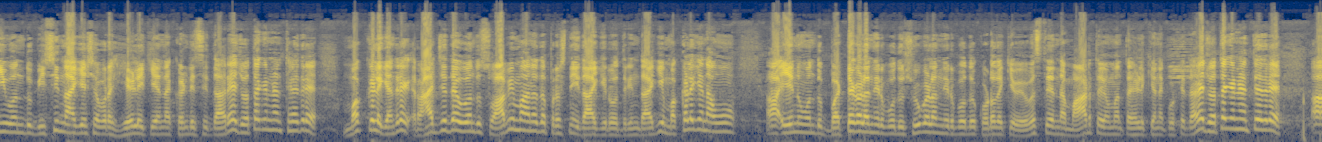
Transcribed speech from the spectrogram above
ಈ ಒಂದು ಬಿಸಿ ನಾಗೇಶ್ ಅವರ ಹೇಳಿಕೆಯನ್ನ ಖಂಡಿಸಿದ್ದಾರೆ. ಜೊತೆಗೆ ಅಂತ ಹೇಳಿದ್ರೆ, ಮಕ್ಕಳಿಗೆ ಅಂದ್ರೆ ರಾಜ್ಯದ ಒಂದು ಸ್ವಾಭಿಮಾನದ ಪ್ರಶ್ನೆ ಇದಾಗಿರೋದ್ರಿಂದಾಗಿ ಮಕ್ಕಳಿಗೆ ನಾವು ಏನು ಒಂದು ಬಟ್ಟೆಗಳನ್ನಿರ್ಬೋದು, ಶೂಗಳನ್ನಿರ್ಬೋದು ಕೊಡೋದಕ್ಕೆ ವ್ಯವಸ್ಥೆಯನ್ನ ಮಾಡ್ತೇವೆ ಅಂತ ಹೇಳಿಕೆಯನ್ನು ಕೊಟ್ಟಿದ್ದಾರೆ. ಜೊತೆಗೆ ಆ,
